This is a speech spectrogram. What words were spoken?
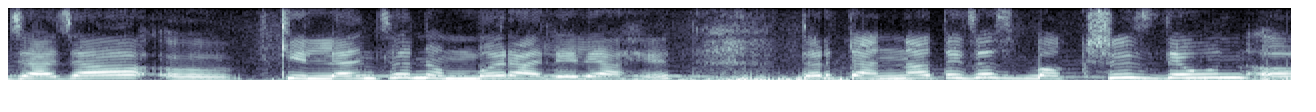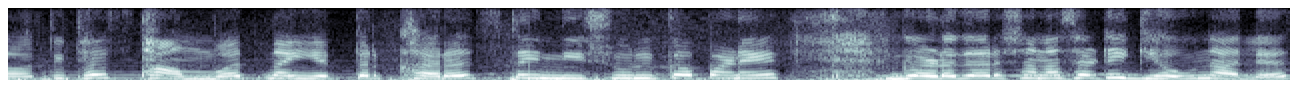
ज्या ज्या किल्ल्यांचे नंबर आलेले आहेत तर त्यांना ते जस्ट बक्षीस देऊन तिथेच थांबवत नाही आहेत तर खरंच ते निशुल्कपणे गडदर्शनासाठी घेऊन आलेत.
